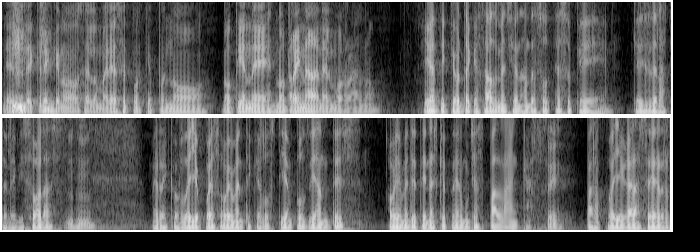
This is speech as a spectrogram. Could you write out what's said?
este, cree que no se lo merece porque pues no, no tiene, no trae nada en el morral, ¿no? Fíjate que ahorita que estabas mencionando eso, eso que, que dices de las televisoras, uh -huh. me recordé yo pues obviamente que los tiempos de antes, obviamente tenías que tener muchas palancas sí. para poder llegar a ser,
